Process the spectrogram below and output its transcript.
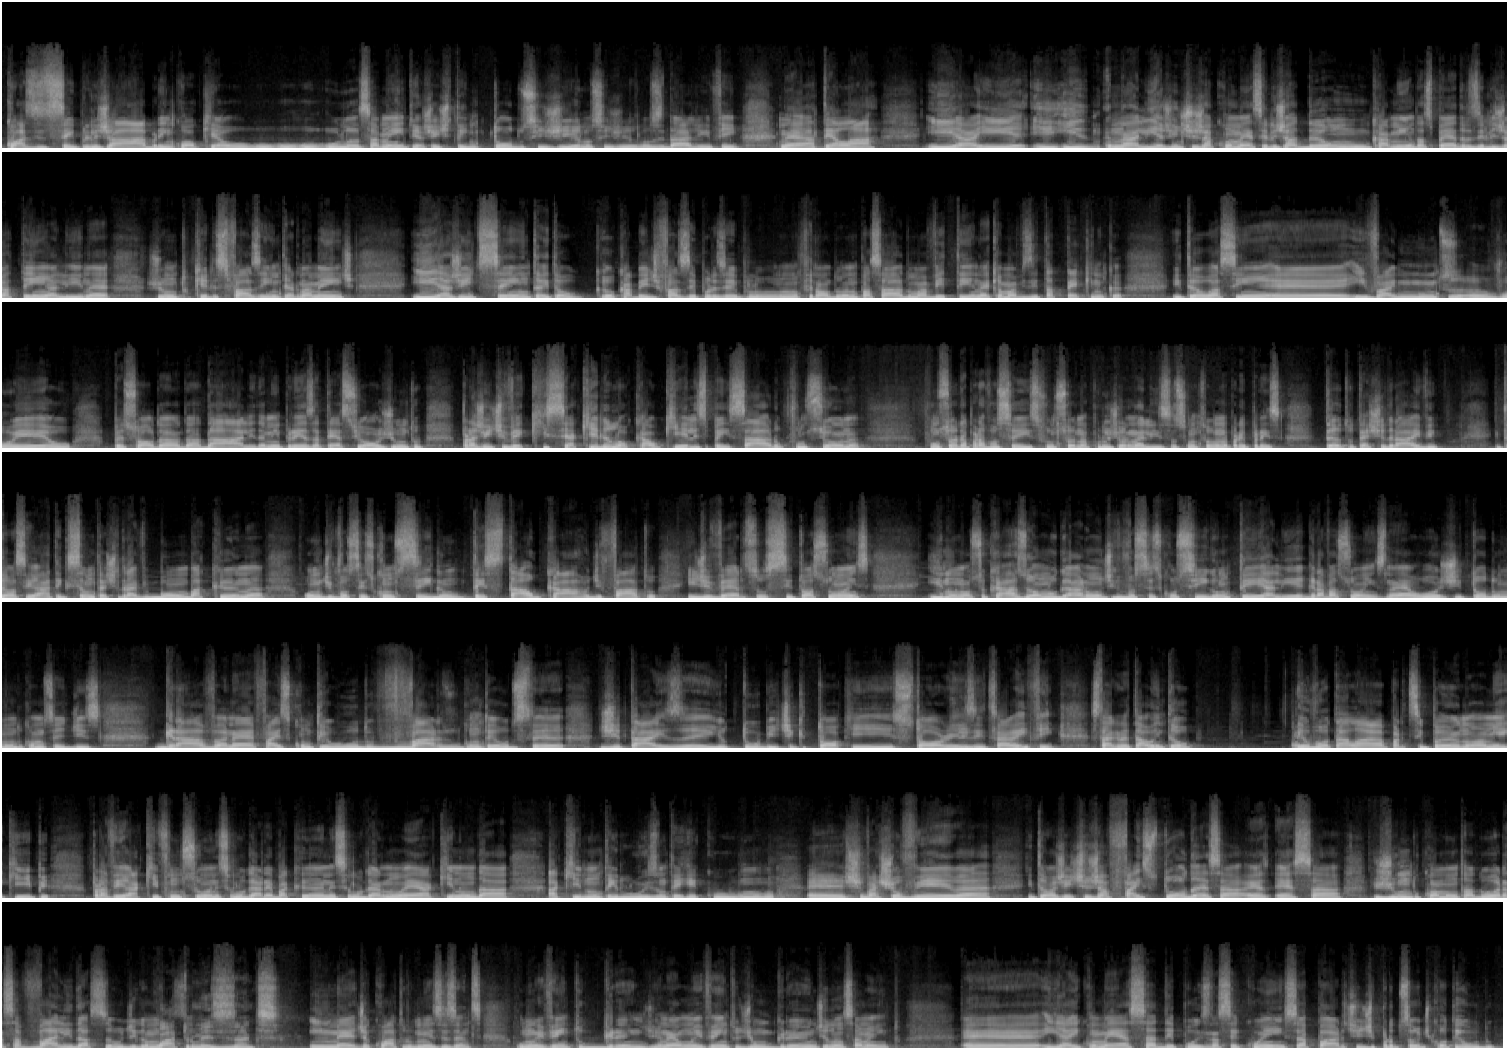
Quase sempre eles já abrem qual que é o, o, o- lançamento, e a gente tem todo o sigilo, sigilosidade, enfim, né, até lá. E aí, e, e ali a gente já começa, eles já dão um caminho das pedras, eles já têm ali, né, junto que eles fazem internamente. E a gente senta, então eu acabei de fazer, por exemplo, no final do ano passado, uma VT, né? Que é uma visita técnica. Então, assim, é, e vai muitos. Vou eu, o pessoal da, da, da Ali, da minha empresa, a TSO, junto, pra gente ver que se aquele local que eles pensaram funciona. Funciona para vocês, funciona para os jornalistas, funciona para a imprensa. Tanto o test drive, então assim, ah, tem que ser um test drive bom, bacana, onde vocês consigam testar o carro de fato em diversas situações. E no nosso caso é um lugar onde vocês consigam ter ali gravações, né? Hoje todo mundo, como você diz, grava, né? Faz conteúdo, vários conteúdos eh, digitais, eh, YouTube, TikTok, Stories, e enfim, Instagram e tal. Então eu vou estar lá participando, a minha equipe, para ver aqui funciona, esse lugar é bacana, esse lugar não é, aqui não dá, aqui não tem luz, não tem recuo, não- é, vai chover. né? Então a gente já faz toda essa, essa, junto com a montadora, essa validação, digamos Quatro meses antes. em média quatro meses antes. Um evento grande, né? Um evento de um grande lançamento. É, e aí começa depois, na sequência, a parte de produção de conteúdo.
